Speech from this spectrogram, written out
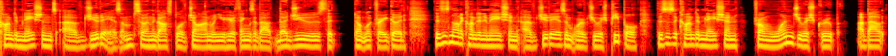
condemnations of Judaism. So, in the Gospel of John, when you hear things about the Jews that don't look very good, this is not a condemnation of Judaism or of Jewish people. This is a condemnation from one Jewish group about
